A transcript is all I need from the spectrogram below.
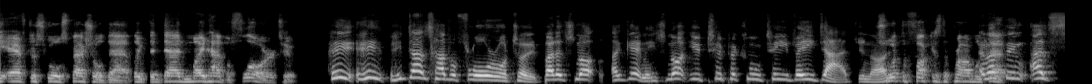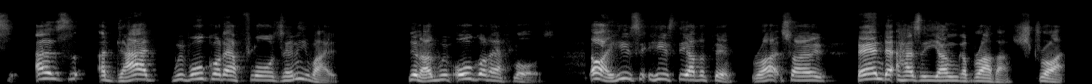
the after school special dad. Like the dad might have a flaw or two he he he does have a flaw or two, but it's not again, he's not your typical TV dad, you know. So what the fuck is the problem? And I that? think as as a dad, we've all got our flaws anyway. You know, we've all got our flaws. Oh, here's here's the other thing, right? So Bandit has a younger brother, Stripe.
